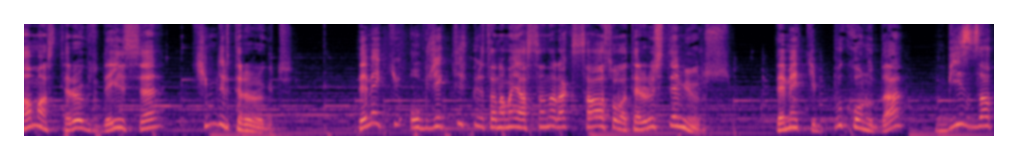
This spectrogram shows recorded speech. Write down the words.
Hamas terör örgütü değilse kimdir terör örgütü? Demek ki objektif bir tanıma yaslanarak sağa sola terörist demiyoruz. Demek ki bu konuda bizzat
